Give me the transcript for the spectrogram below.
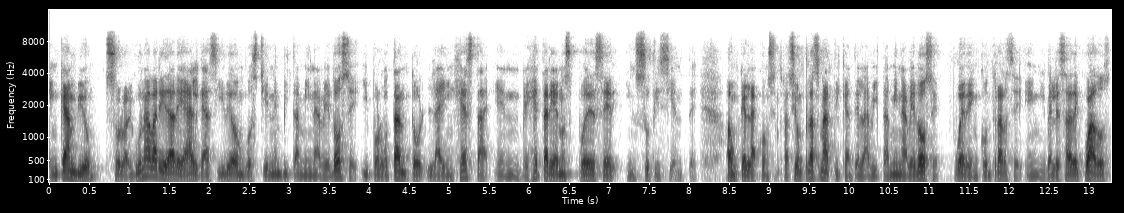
En cambio, solo alguna variedad de algas y de hongos tienen vitamina B12 y por lo tanto la ingesta en vegetarianos puede ser insuficiente. Aunque la concentración plasmática de la vitamina B12 puede encontrarse en niveles adecuados,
